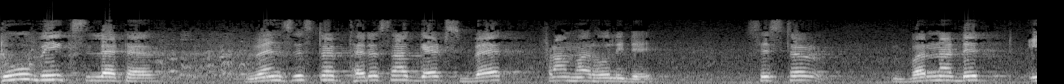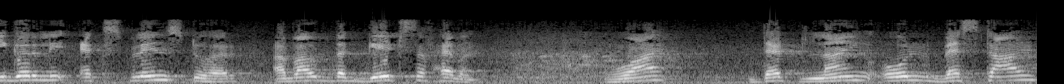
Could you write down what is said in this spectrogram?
Two weeks later, when Sister Teresa gets back from her holiday, Sister Bernadette eagerly explains to her about the gates of heaven. Why? That lying old bastard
